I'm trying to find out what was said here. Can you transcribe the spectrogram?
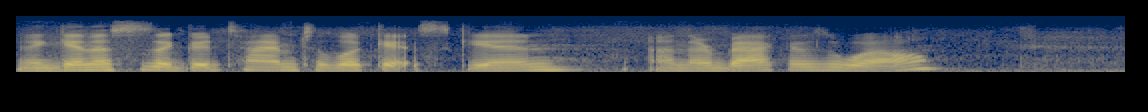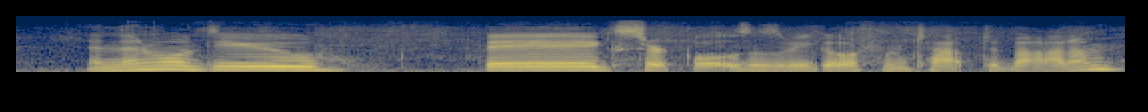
And again, this is a good time to look at skin on their back as well. And then we'll do big circles as we go from top to bottom.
